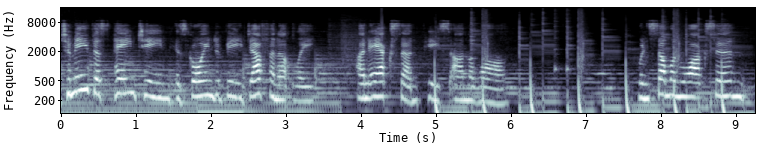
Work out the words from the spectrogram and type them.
To me, this painting is going to be definitely an accent piece on the wall. When someone walks in,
